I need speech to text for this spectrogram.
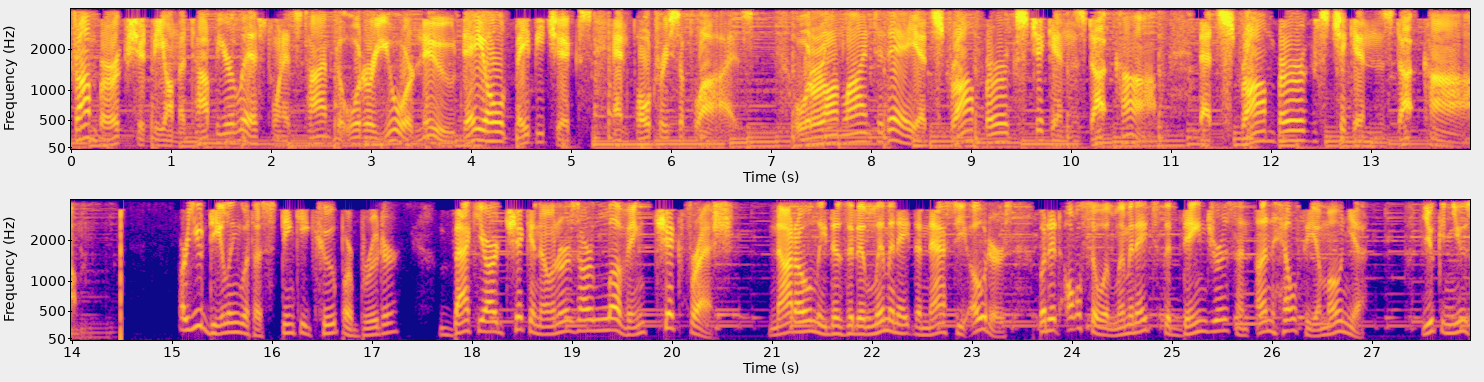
Stromberg should be on the top of your list when it's time to order your new day-old baby chicks and poultry supplies. Order online today at strombergschickens.com. That's strombergschickens.com. Are you dealing with a stinky coop or brooder? Backyard chicken owners are loving Chick Fresh. Not only does it eliminate the nasty odors, but it also eliminates the dangerous and unhealthy ammonia. You can use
